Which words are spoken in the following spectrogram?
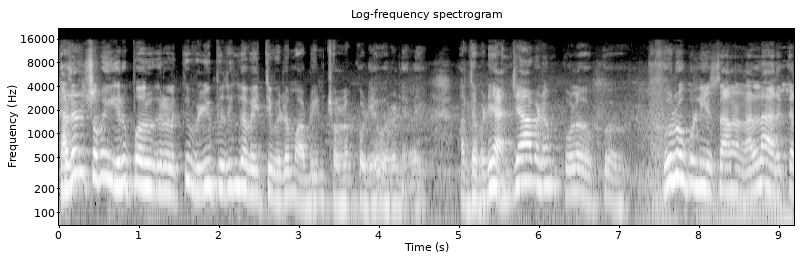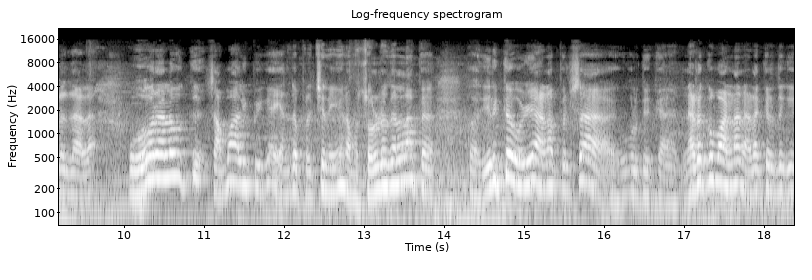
கடன் சுமை இருப்பவர்களுக்கு விழிப்புதுங்க வைத்துவிடும் அப்படின்னு சொல்லக்கூடிய ஒரு நிலை. மற்றபடி அஞ்சாம் இடம் குல கு- குரு புண்ணியஸ்தானம் நல்லா இருக்கிறதால ஓரளவுக்கு சமாளிப்பீங்க. எந்த பிரச்சனையும் நம்ம சொல்கிறதெல்லாம் இப்போ இருக்க வழி ஆனால் பெருசாக உங்களுக்கு க நடக்குமான்னா நடக்கிறதுக்கு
